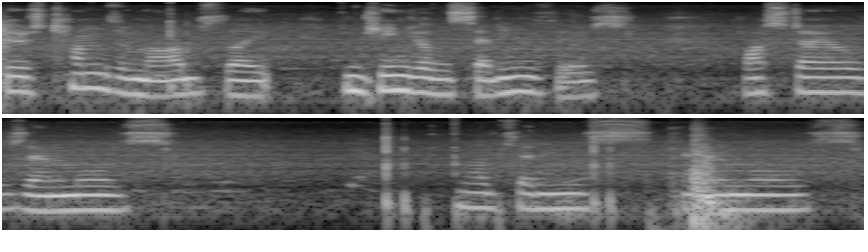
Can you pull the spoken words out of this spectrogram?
There's tons of mobs, like, you can change all the settings. There's hostiles, animals, mob settings, animals.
